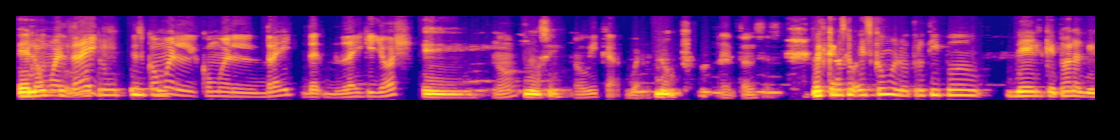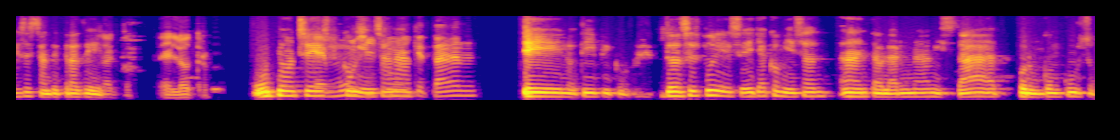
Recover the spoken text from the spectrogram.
El como el Drake. otro Es como el, como el Drake, de Drake y Josh, eh, ¿no? no sé, ¿No ubica? Bueno, no. entonces, El caso es como el otro tipo del que todas las viejas están detrás de él. exacto. El otro. Entonces comienzan a... y tan. Eh, lo típico. Entonces, pues ella comienza a entablar una amistad por un concurso.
